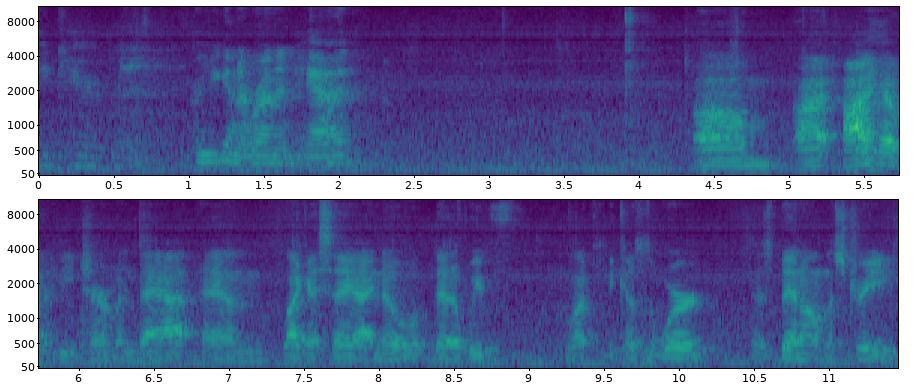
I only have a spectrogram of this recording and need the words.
take care of it. Are you gonna run an ad? Um, I, I haven't determined that, and like I say, I know that we've, like, because the word has been on the street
